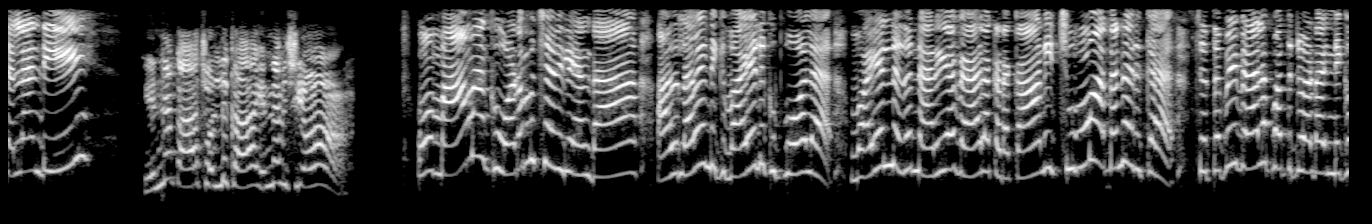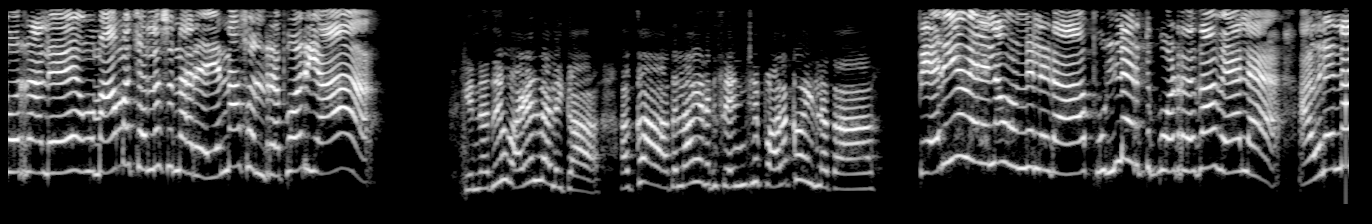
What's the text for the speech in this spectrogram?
செல்லாண்டி. என்னக்கா சொல்லுக்கா என்ன விஷயம்? உன் மாமாக்கு உடம்பு சரியில்லையாண்டா? அதனால இன்னைக்கு வயலுக்கு போல. வயல்ல ஏதோ நிறைய வேலை கிடக்கா. நீ சும்மா தானே இருக்க. செத்த போய் வேலை பார்த்துட்டு வாடா. இன்னைக்கு ஒரு நாள் சொல்ல சொன்னாரு. என்ன சொல்ற? போறியா? என்னது? வயல் வேலைக்கா? அக்கா அதெல்லாம் எனக்கு செஞ்சு பழக்கம் இல்லக்கா. பெரிய வேலைலாம் ஒண்ணு இல்லடா. புல்ல எடுத்து போடுறதுதான் வேலை. அதுல என்ன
